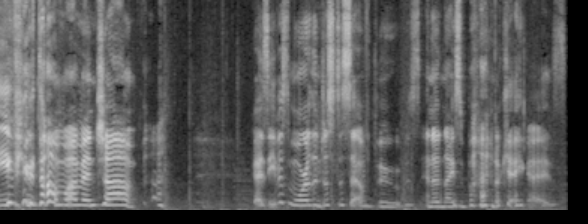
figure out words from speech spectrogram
Eve, you dumb woman, jump! guys, Eve is more than just a set of boobs and a nice butt, okay, guys?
